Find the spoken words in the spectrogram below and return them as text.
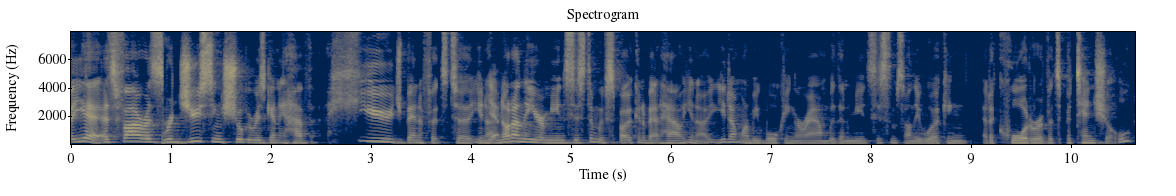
but yeah, as far as reducing sugar is going to have huge benefits to you know Yep. not only your immune system. We've spoken about how you know you don't want to be walking around with an immune system that's only working at a quarter of its potential.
